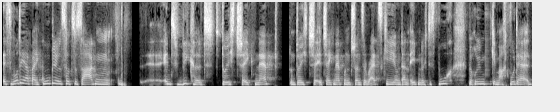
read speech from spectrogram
es wurde ja bei Google sozusagen entwickelt durch Jake Knapp und durch Jake Knapp und John Zeratsky und dann eben durch das Buch berühmt gemacht, wo der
